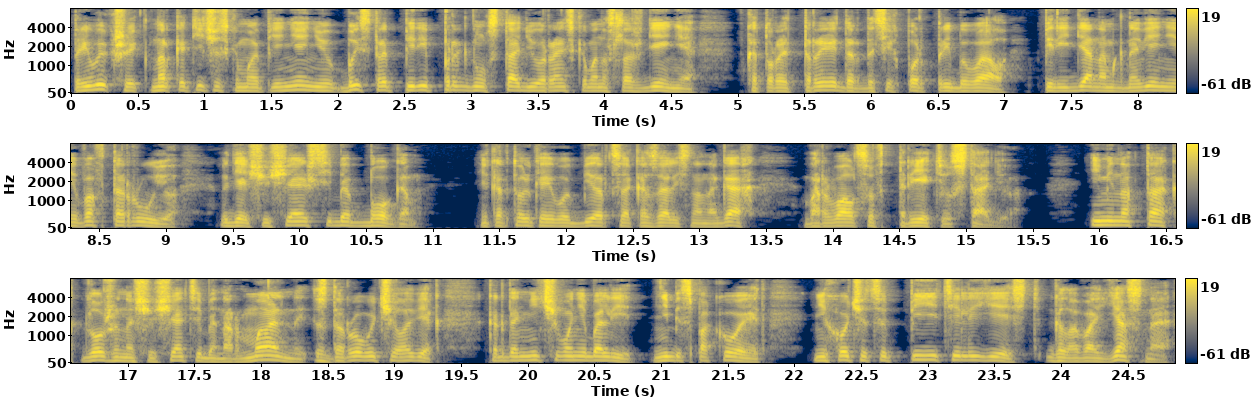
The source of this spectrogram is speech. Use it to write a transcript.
привыкший к наркотическому опьянению, быстро перепрыгнул стадию райского наслаждения, в которой трейдер до сих пор пребывал, перейдя на мгновение во вторую, где ощущаешь себя богом. И как только его берцы оказались на ногах, ворвался в третью стадию. Именно так должен ощущать себя нормальный, здоровый человек, когда ничего не болит, не беспокоит, не хочется пить или есть, голова ясная,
